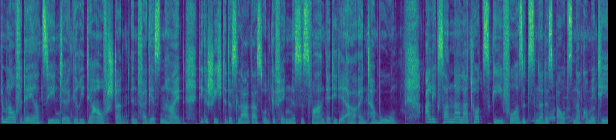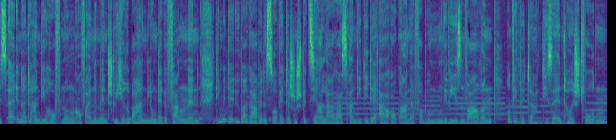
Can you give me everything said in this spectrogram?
Im Laufe der Jahrzehnte geriet der Aufstand in Vergessenheit. Die Geschichte des Lagers und und Gefängnisses war in der DDR ein Tabu. Alexander Latotzky, Vorsitzender des Bautzener Komitees, erinnerte an die Hoffnung auf eine menschlichere Behandlung der Gefangenen, die mit der Übergabe des sowjetischen Speziallagers an die DDR-Organe verbunden gewesen waren und wie bitter diese enttäuscht wurden.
